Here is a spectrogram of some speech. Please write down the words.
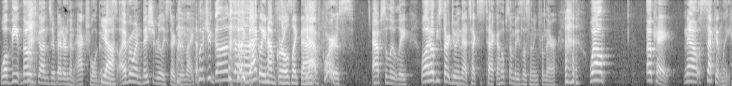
Well, the, those guns are better than actual guns. Yeah. Everyone, they should really start doing like, put your guns up. exactly, and have girls like that. Yeah, of course. Absolutely. Well, I hope you start doing that, Texas Tech. I hope somebody's listening from there. well, okay. Now, secondly,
